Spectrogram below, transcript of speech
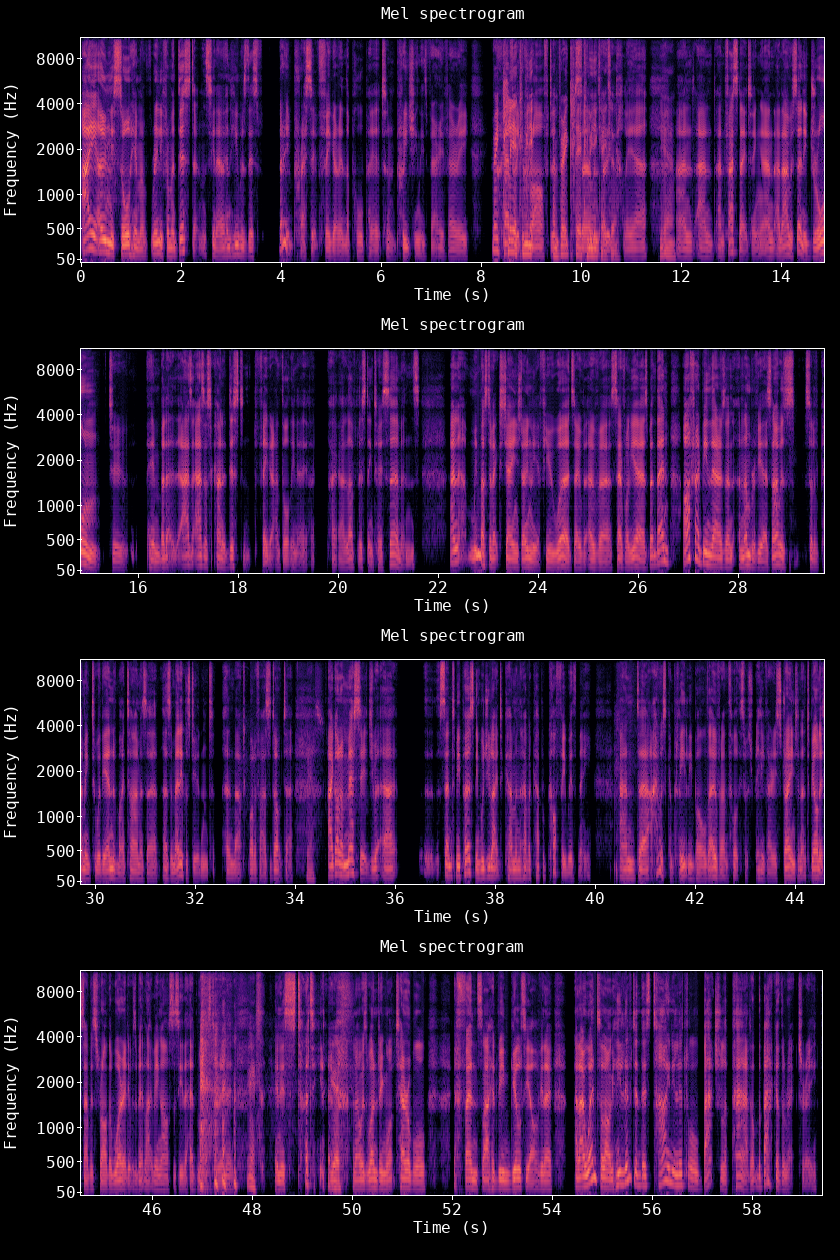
I only saw him really from a distance, you know, and he was this very impressive figure in the pulpit and preaching these very, very Very clear communicator crafted and very clear sermons, communicator. very clear Yeah. and and and fascinating, and and I was certainly drawn to him, but uh, as as a kind of distant figure, I thought, you know, I, I loved listening to his sermons. And uh, we must have exchanged only a few words over over several years. But then, after I'd been there as an, a number of years, and I was sort of coming toward the end of my time as a as a medical student and about to qualify as a doctor, Yes. I got a message uh, sent to me personally. Would you like to come and have a cup of coffee with me? And uh, I was completely bowled over and thought this was really very strange. And uh, to be honest, I was rather worried. It was a bit like being asked to see the headmaster in, a, Yes. in his study. You know? Yes. And I was wondering what terrible offence I had been guilty of, you know. And I went along. He lived in this tiny little bachelor pad at the back of the rectory.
